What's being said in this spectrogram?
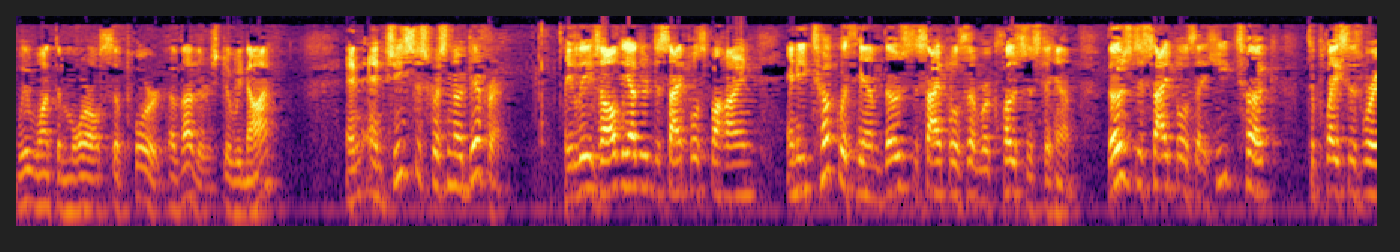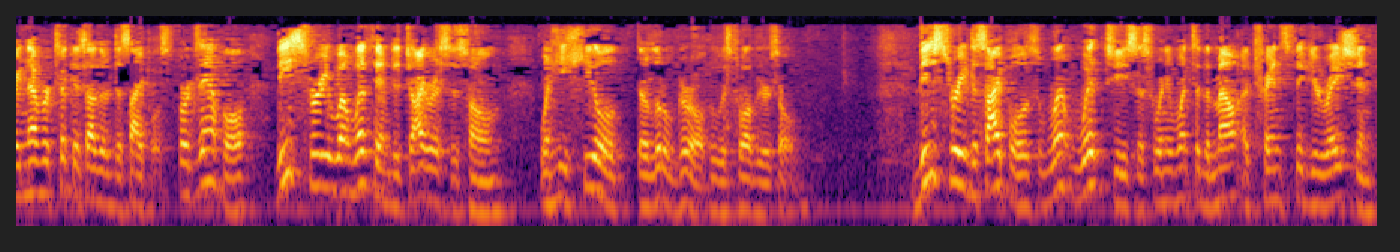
we want the moral support of others, do we not? And, and Jesus was no different. He leaves all the other disciples behind, and he took with him those disciples that were closest to him. Those disciples that he took to places where he never took his other disciples. For example, these three went with him to Jairus' home when he healed their little girl who was 12 years old. These three disciples went with Jesus when he went to the Mount of Transfiguration,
